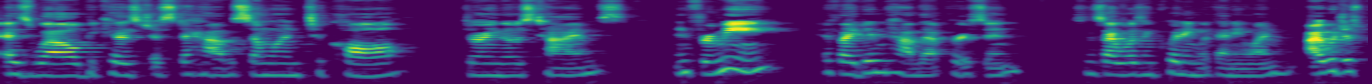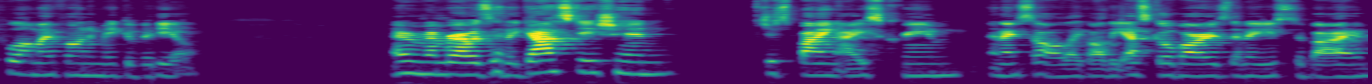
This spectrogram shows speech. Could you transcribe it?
as well because just to have someone to call during those times and for me, if I didn't have that person, since I wasn't quitting with anyone, I would just pull out my phone and make a video. I remember I was at a gas station just buying ice cream and I saw like all the Esco bars that I used to buy.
